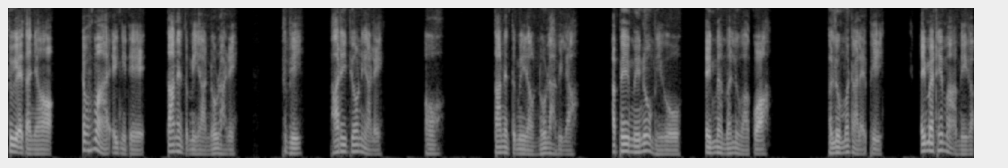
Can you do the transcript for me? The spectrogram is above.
သူ့ရဲ့အတန်ကြောင့်တစ်ဖက်မှာအိတ်နေတဲ့သားနဲ့သမီးဟာနိုးလာတယ်ဖေဖေဘာတွေပြောနေရလဲအော် သားနဲ့သမီးတော့နိုးလာပြီလားအဖေမင်းတို့အမေကိုအိမ်မက်မလို့ပါကွာဘလို့မှတ်တာလဲဖေအိမ်မက်ထဲမှာအမေက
